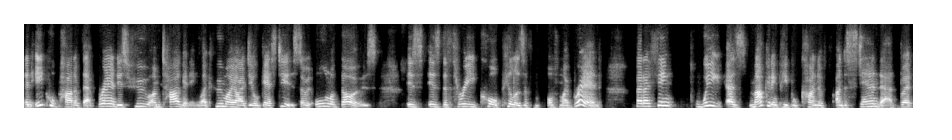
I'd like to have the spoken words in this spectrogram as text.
an equal part of that brand is who i'm targeting like who my ideal guest is so all of those is is the three core pillars of, of my brand but i think we as marketing people kind of understand that but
